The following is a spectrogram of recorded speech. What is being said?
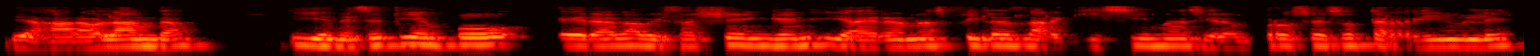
viajar a Holanda. Y en ese tiempo era la visa Schengen y eran unas filas larguísimas y era un proceso terrible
